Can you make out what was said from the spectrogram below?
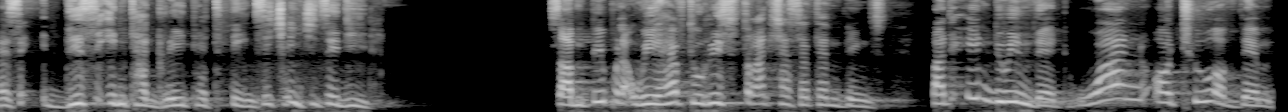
has disintegrated things. It changes the deal. Some people, we have to restructure certain things. But in doing that, one or two of them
